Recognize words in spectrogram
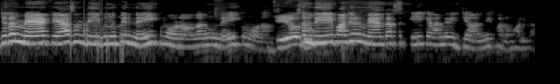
ਜਦੋਂ ਮੈਂ ਕਿਹਾ ਸੰਦੀਪ ਨੂੰ ਵੀ ਨਹੀਂ ਕਮਾਉਣਾ ਉਹਨਾਂ ਨੂੰ ਨਹੀਂ ਕਮਾਉਣਾ ਜੇ ਉਹ ਦੋ- ਸੰਦੀਪ ਆਂਦੀ ਹੁਣ ਮੈਂ ਦੱਸ ਕੀ ਕਰਾਂ ਮੇਰੀ ਜਾਨ ਨਹੀਂ ਖਾਣੋਂ ਹਟਦਾ।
